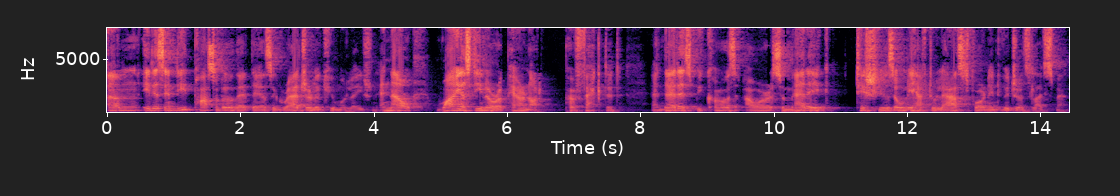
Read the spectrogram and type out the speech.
um, it is indeed possible that there's a gradual accumulation. And now, why is DNA repair not perfected? And that is because our somatic tissues only have to last for an individual's lifespan.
